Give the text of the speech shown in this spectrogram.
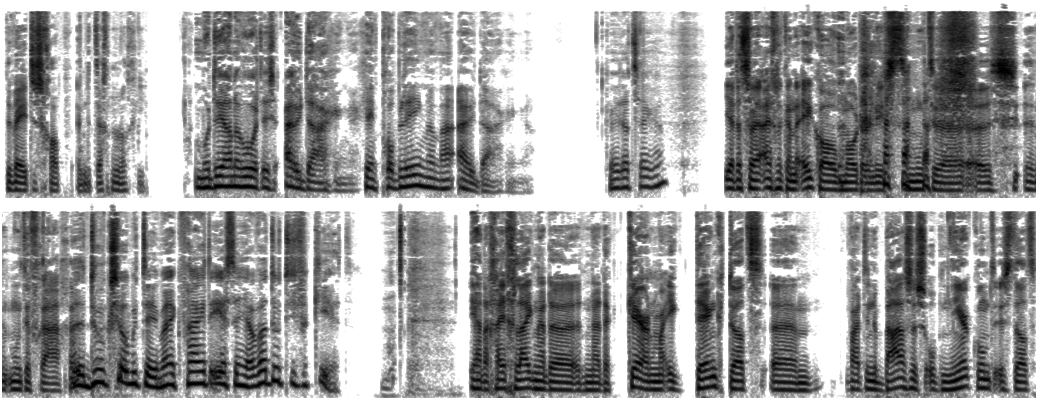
de wetenschap en de technologie. Het moderne woord is uitdagingen. Geen problemen, maar uitdagingen. Kun je dat zeggen? Ja, dat zou je eigenlijk aan de eco-modernist moeten, eh, moeten vragen. Dat doe ik zo meteen, maar ik vraag het eerst aan jou. Wat doet hij verkeerd? Ja, dan ga je gelijk naar de, naar de kern. Maar ik denk dat ehm, waar het in de basis op neerkomt, is dat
